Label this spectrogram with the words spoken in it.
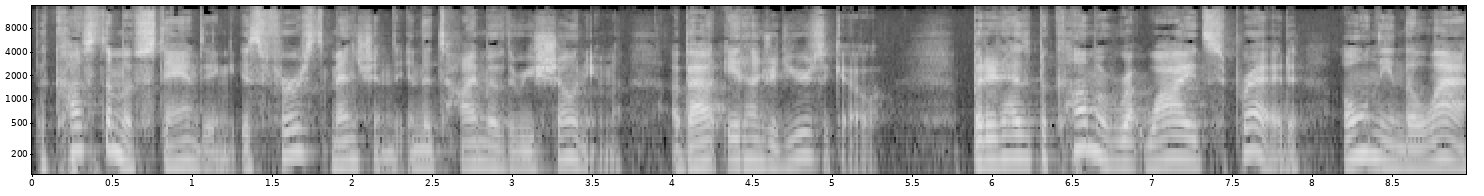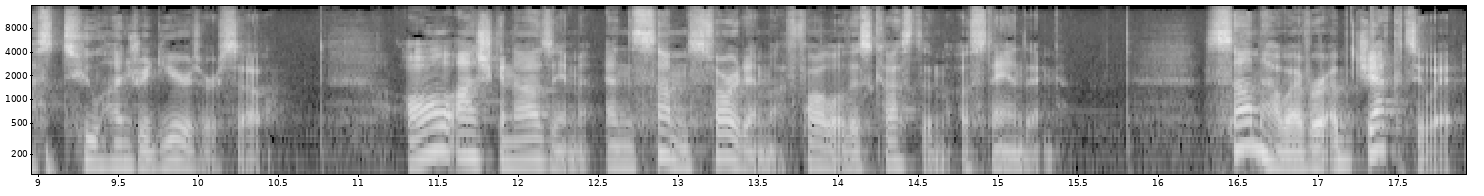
The custom of standing is first mentioned in the time of the Rishonim, about 800 years ago, but it has become widespread only in the last 200 years or so. All Ashkenazim and some Sfardim follow this custom of standing. Some, however, object to it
